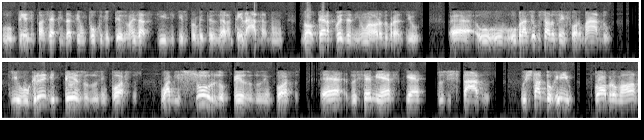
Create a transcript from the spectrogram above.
o peso PASEP ainda tem um pouco de peso, mas a CID que eles prometeram zero, não tem nada, não, não altera coisa nenhuma a hora do Brasil. É, o, o, o Brasil precisava ser informado que o grande peso dos impostos, o absurdo peso dos impostos, é do ICMS, que é dos estados. O estado do Rio cobra o maior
